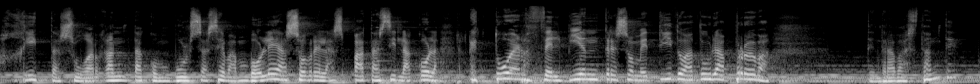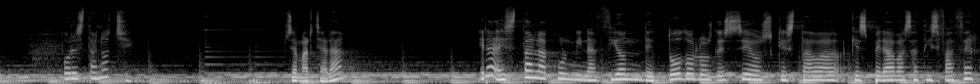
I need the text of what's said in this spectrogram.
agita su garganta convulsa, se bambolea sobre las patas y la cola, retuerce el vientre sometido a dura prueba. ¿Tendrá bastante por esta noche? ¿Se marchará? ¿Era esta la culminación de todos los deseos que, estaba, que esperaba satisfacer?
